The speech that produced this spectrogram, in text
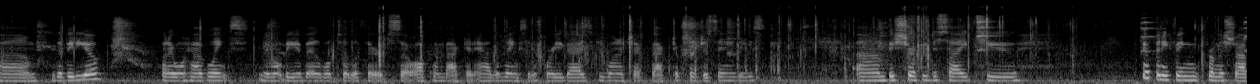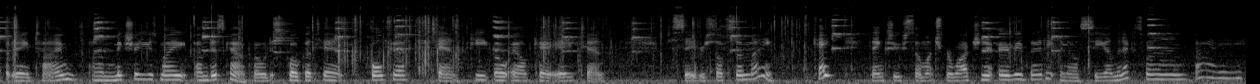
um, the video, but I won't have links. They won't be available till the 3rd, so I'll come back and add the links in for you guys if you want to check back to purchase any of these. Um, be sure if you decide to pick up anything from the shop at any time, um, make sure you use my um, discount code. It's POLKA10, POLKA10, P-O-L-K-A 10, to save yourself some money. Okay, thanks you so much for watching it, everybody, and I'll see you on the next one. Bye.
